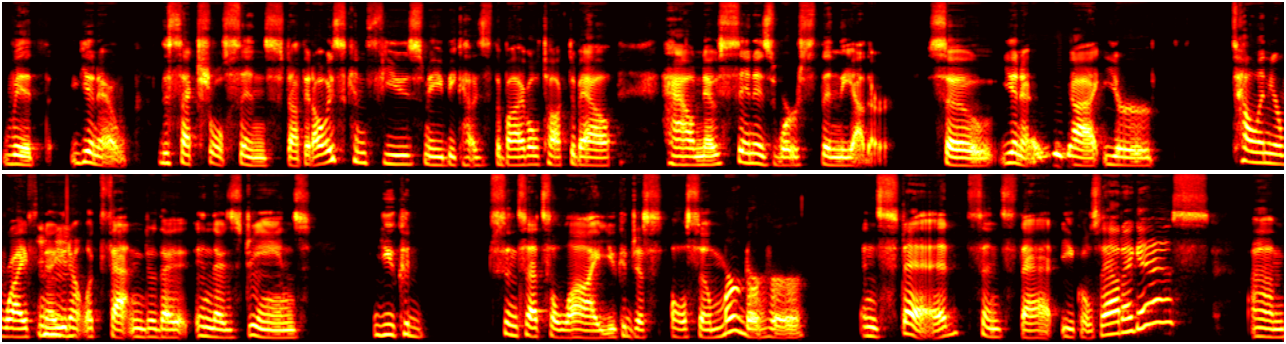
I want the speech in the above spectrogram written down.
with, you know, the sexual sin stuff, it always confused me because the Bible talked about how no sin is worse than the other. So, you know, you got your telling your wife, no, mm-hmm. you don't look fat into the in those jeans. You could since that's a lie, you could just also murder her instead, since that equals out, I guess um,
